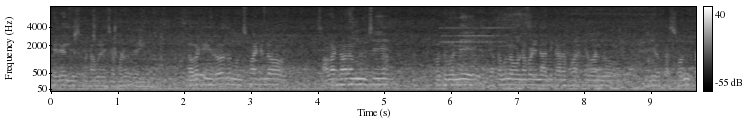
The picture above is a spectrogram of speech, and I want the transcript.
చర్యలు తీసుకుంటామని చెప్పడం జరిగింది. కాబట్టి ఈరోజు మున్సిపాలిటీలో చాలా కాలం నుంచి కొంతమంది గతంలో ఉండబడిన అధికార పార్టీ వాళ్ళు ఇది ఒక సొంత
